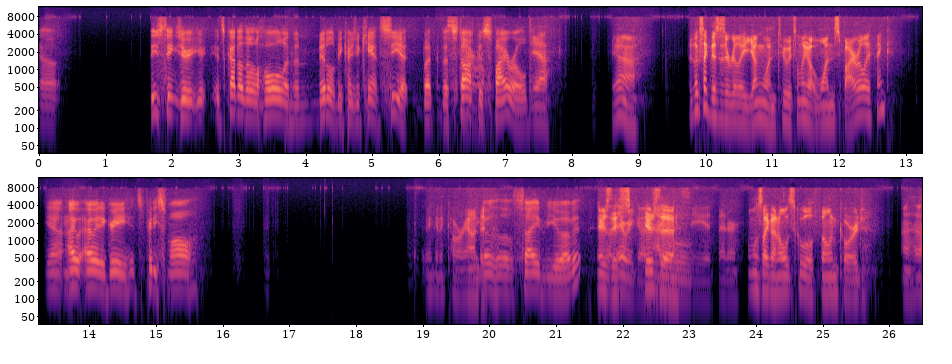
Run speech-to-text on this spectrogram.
Now, these things, you're, you're, it's got a little hole in the middle because you can't see it, but the stalk is spiraled. Yeah. Yeah. It looks like this is a really young one too. It's only got one spiral, I think. Yeah, I, I would agree. It's pretty small. I'm gonna come around it. goes a little side view of it. There's Oh, this. There we go. There's now the you can see it better. almost like an old school phone cord. Uh huh.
